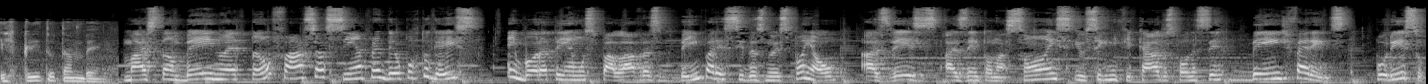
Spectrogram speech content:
escrito também. Mas também não é tão fácil assim aprender o português. Embora tenhamos palavras bem parecidas no espanhol, às vezes as entonações e os significados podem ser bem diferentes. Por isso,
